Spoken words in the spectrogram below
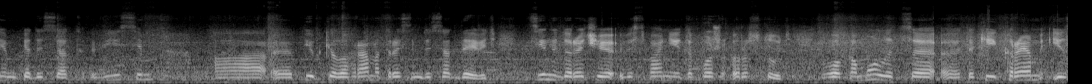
7,58, а пів кілограма 3,79. Ціни, до речі, в Іспанії також ростуть. Гуакамоле це такий крем із,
